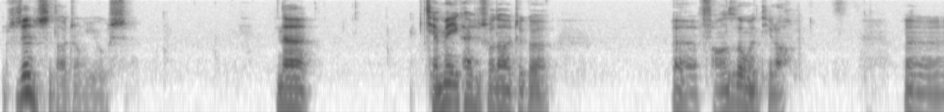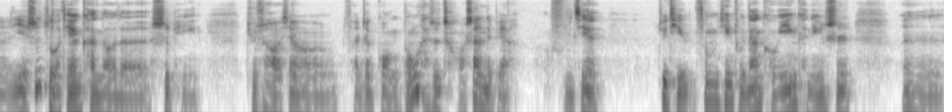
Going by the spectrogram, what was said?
认识到这种优势。那前面一开始说到这个呃房子的问题了，嗯，也是昨天看到的视频，就是好像反正广东还是潮汕那边，福建具体分不清楚，但口音肯定是。嗯，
